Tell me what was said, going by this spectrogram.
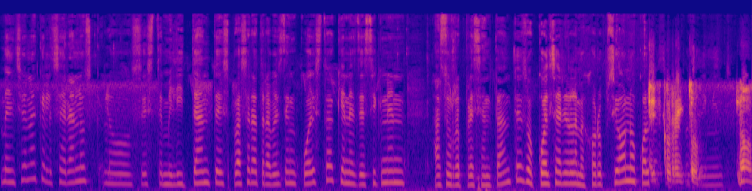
Menciona que serán los, los este, militantes, va a ser a través de encuesta quienes designen a sus representantes o cuál sería la mejor opción o cuál es correcto. No,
